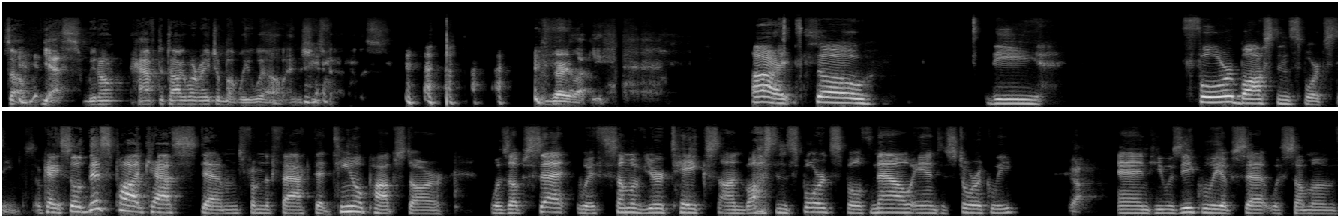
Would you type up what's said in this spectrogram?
So yes, we don't have to talk about Rachel, but we will, and she's fabulous. Very lucky. All right, so the four Boston sports teams. Okay, so this podcast stemmed from the fact that Tino Popstar was upset with some of your takes on Boston sports, both now and historically. And he was equally upset with some of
